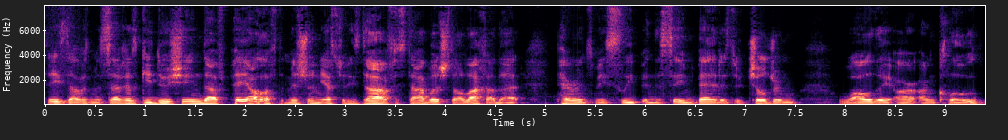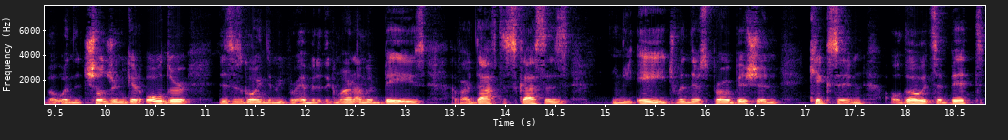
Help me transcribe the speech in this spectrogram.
Today's daf is Maseches Kiddushin Daf Pei Aleph. The Mishnah yesterday's daf established the halacha that parents may sleep in the same bed as their children while they are unclothed, but when the children get older, this is going to be prohibited. The Gemara Amud Beis of our daf discusses the age when this prohibition kicks in, although it's a bit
